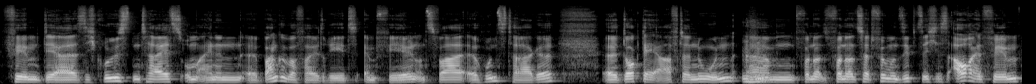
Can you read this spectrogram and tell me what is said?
Film, der sich größtenteils um einen äh, Banküberfall dreht, empfehlen, und zwar äh, Hundstage, äh, Dog Day Afternoon mhm. ähm, von, von 1975, ist auch ein Film,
